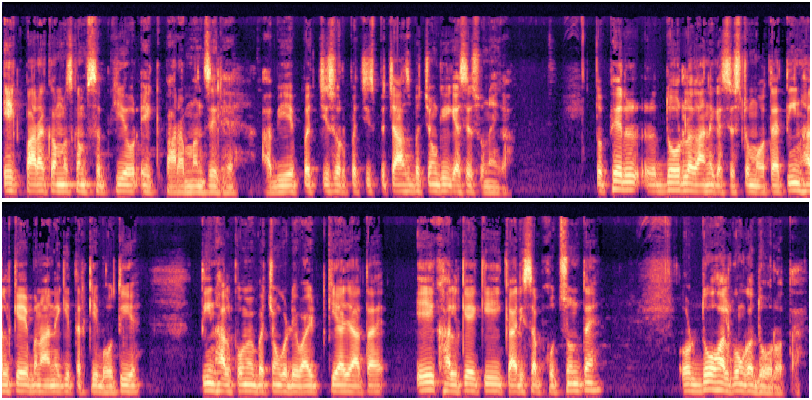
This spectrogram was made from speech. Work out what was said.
ایک پارہ کم از کم سب کی اور ایک پارہ منزل ہے۔ اب یہ پچیس اور پچیس، پچاس بچوں کی کیسے سنے گا؟ تو پھر دور لگانے کا سسٹم ہوتا ہے۔ تین حلقے بنانے کی ترکیب ہوتی ہے۔ تین حلقوں میں بچوں کو ڈیوائڈ کیا جاتا ہے۔ ایک حلقے کی کاری سب خود سنتے ہیں اور دو حلقوں کا دور ہوتا ہے۔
